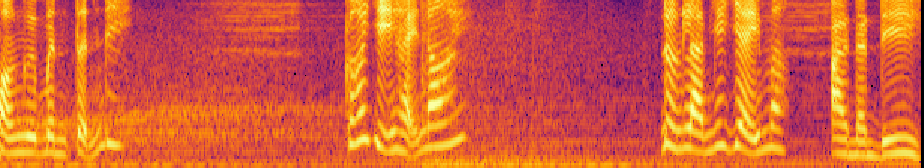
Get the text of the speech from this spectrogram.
Mọi người bình tĩnh đi. Có gì hãy nói. Đừng làm như vậy mà. Anandi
